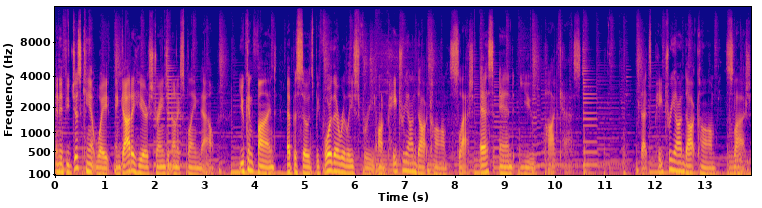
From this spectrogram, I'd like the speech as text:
And if you just can't wait and gotta hear Strange and Unexplained now, you can find episodes before they're released free on patreon.com slash S&U podcast. That's patreon.com slash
